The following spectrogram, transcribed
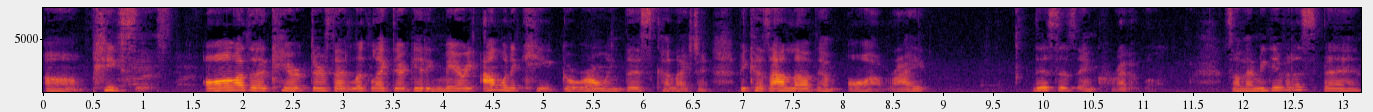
um, pieces. All the characters that look like they're getting married. I want to keep growing this collection because I love them all, right? This is incredible. So let me give it a spin.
